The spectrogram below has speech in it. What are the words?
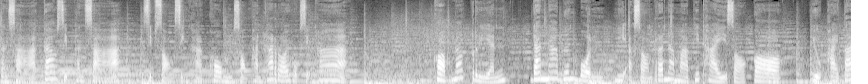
พรรษา 90 พรรษา 12 สิงหาคม 2565 ขอบนอกเหรียญด้านหน้าเบื้องบนมีอักษรพระนามาพิไทยสกอยู่ภายใต้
